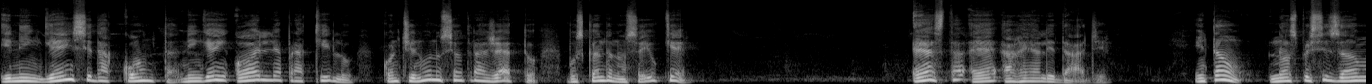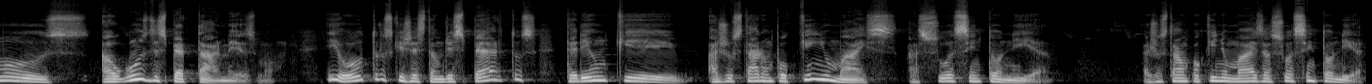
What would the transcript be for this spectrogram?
e ninguém se dá conta, ninguém olha para aquilo, continua no seu trajeto, buscando não sei o quê. Esta é a realidade. Então, nós precisamos alguns despertar mesmo. E outros que já estão despertos teriam que ajustar um pouquinho mais a sua sintonia. Ajustar um pouquinho mais a sua sintonia.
